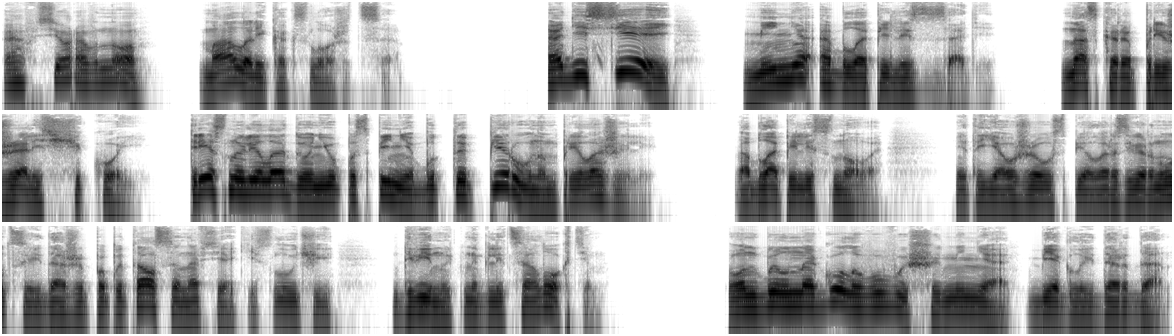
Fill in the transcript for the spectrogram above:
а все равно, мало ли как сложится. «Одиссей!» Меня облапили сзади. Наскоро прижались щекой, треснули ладонью по спине, будто перуном приложили. Облапили снова — это я уже успел развернуться и даже попытался на всякий случай двинуть наглеца локтем. Он был на голову выше меня, беглый Дардан.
